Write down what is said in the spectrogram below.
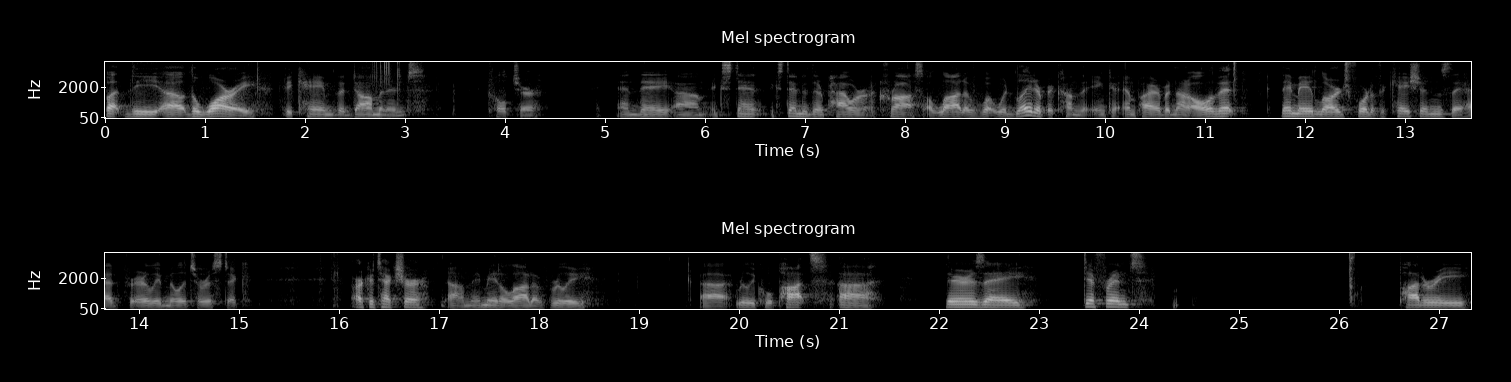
but the uh, the Wari became the dominant culture, and they um, extend, extended their power across a lot of what would later become the Inca Empire, but not all of it. They made large fortifications. They had fairly militaristic architecture. Um, they made a lot of really, uh, really cool pots. Uh, there is a different pottery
